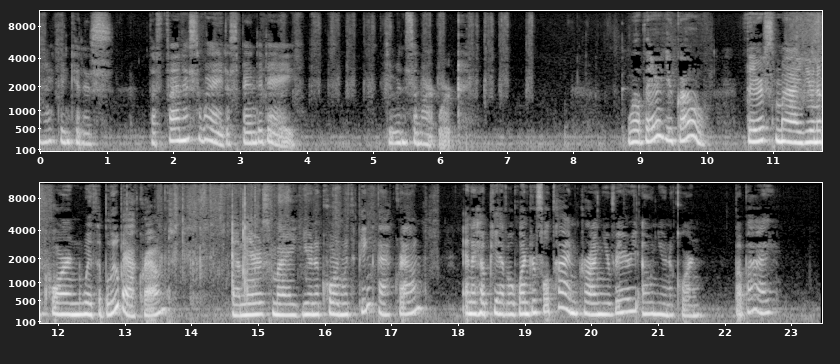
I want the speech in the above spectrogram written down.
I think it is the funnest way to spend a day doing some artwork. Well, there you go. There's my unicorn with a blue background. And there's my unicorn with a pink background. And I hope you have a wonderful time drawing your very own unicorn. Bye-bye.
